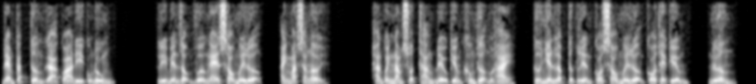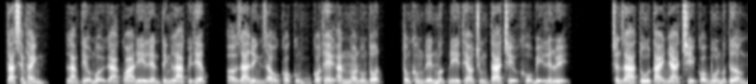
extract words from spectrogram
đem cắt tường gả qua đi cũng đúng. Lý Biển Rộng vừa nghe 60 lượng, ánh mắt sáng ngời. Hắn quanh năm suốt tháng đều kiếm không thượng một hai, cư nhiên lập tức liền có 60 lượng có thể kiếm, nương, ta xem thành, làm tiểu muội gả qua đi liền tính là quý thiếp, ở gia đình giàu có cũng có thể ăn ngon uống tốt, tổng không đến mức đi theo chúng ta chịu khổ bị liên lụy. Trần gia tú tài nhà chỉ có 4 bức tường,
